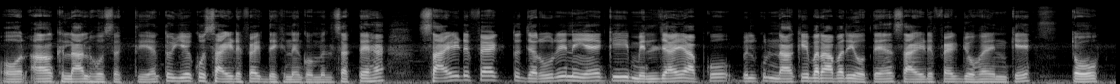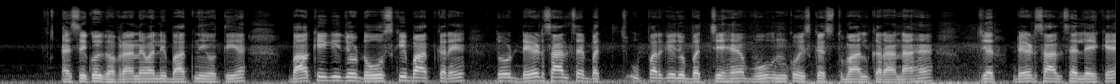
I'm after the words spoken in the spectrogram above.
और आँख लाल हो सकती है। तो ये कुछ साइड इफ़ेक्ट देखने को मिल सकते हैं। साइड इफ़ेक्ट ज़रूरी नहीं है कि मिल जाए आपको। बिल्कुल ना के बराबर ही होते हैं साइड इफ़ेक्ट जो है इनके। तो ऐसी कोई घबराने वाली बात नहीं होती है। बाकी की जो डोज की बात करें तो डेढ़ साल से ऊपर के जो बच्चे हैं, वो उनको इसका इस्तेमाल कराना है। डेढ़ साल से लेके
